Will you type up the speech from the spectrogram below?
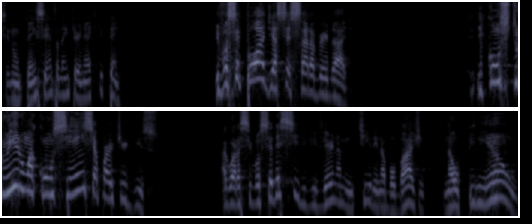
Se não tem, você entra na internet que tem. E você pode acessar a verdade. E construir uma consciência a partir disso. Agora, se você decide viver na mentira e na bobagem, na opinião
